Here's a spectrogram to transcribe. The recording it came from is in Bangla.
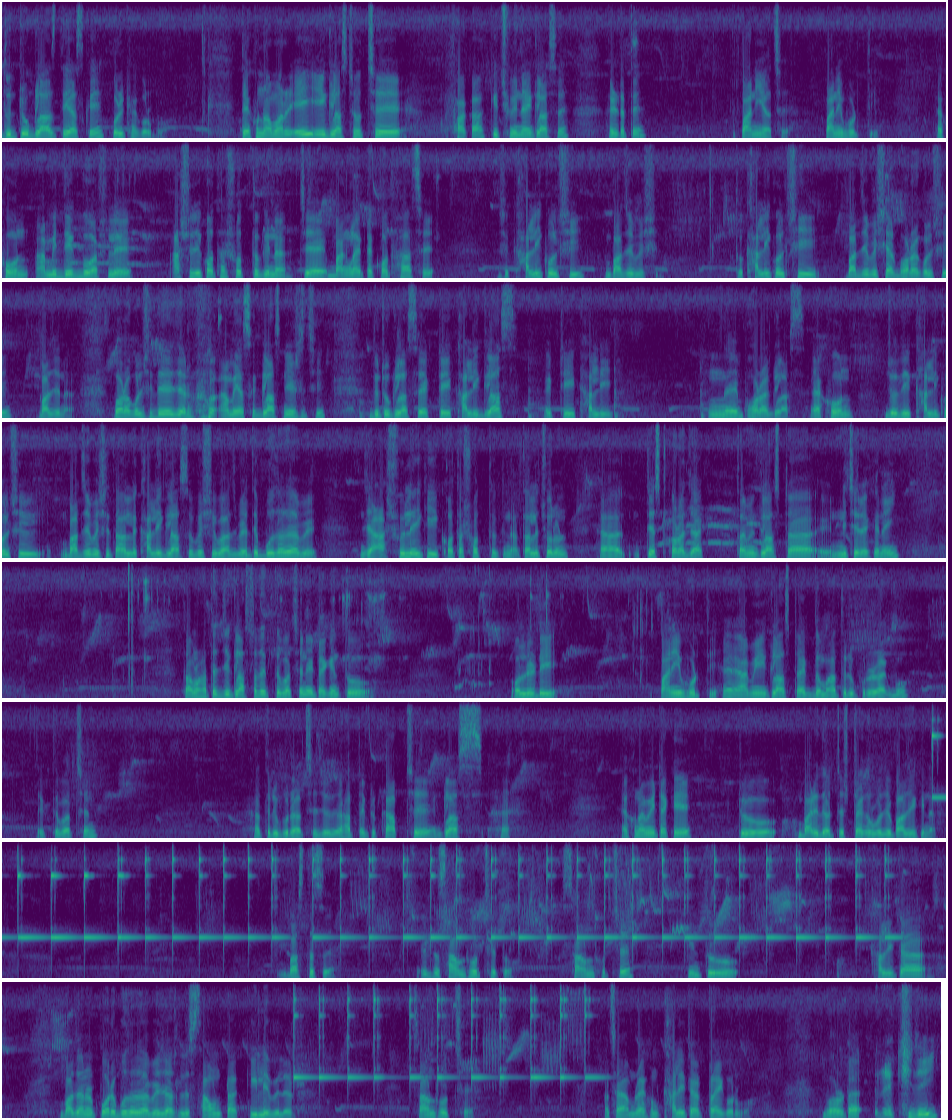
দুটো গ্লাস দিয়ে আজকে পরীক্ষা করব। দেখুন, আমার এই এই গ্লাসটা হচ্ছে ফাঁকা, কিছুই নাই গ্লাসে। এটাতে পানি আছে, পানি ভর্তি। এখন আমি দেখব আসলে আসলে কথা সত্য কি না যে বাংলা একটা কথা আছে যে খালি কলসি বাজে বেশি। তো খালি কলসি বাজে বেশি আর ভরা কলসি বাজে না। ভরা কলসিতে যেরকম আমি আজকে গ্লাস নিয়ে এসেছি, দুটো গ্লাসে একটি খালি গ্লাস, একটি খালি ভরা গ্লাস এখন যদি খালি কলসি বাজে বেশি, তাহলে খালি গ্লাসও বেশি বাজবে। এতে বোঝা যাবে যে আসলেই কি কথা সত্য কি না তাহলে চলুন টেস্ট করা যাক। তো আমি গ্লাসটা নিচে রেখে নেই। তো আমার হাতের যে গ্লাসটা দেখতে পাচ্ছেন, এটা কিন্তু অলরেডি পানি ভর্তি। হ্যাঁ আমি গ্লাসটা একদম হাতের উপরে রাখব। দেখতে পাচ্ছেন? হাতের উপরে আছে, যদি হাতটা একটু কাঁপছে গ্লাস হ্যাঁ। এখন আমি এটাকে একটু বাড়ি দেওয়ার চেষ্টা করব যে বাজে কিনা। বাজতেছে। এটা সাউন্ড হচ্ছে তো। সাউন্ড হচ্ছে, কিন্তু খালিটা বাজানোর পরে বোঝা যাবে যে আসলে সাউন্ডটা কী লেভেলের সাউন্ড হচ্ছে। আচ্ছা আমরা এখন খালিটা ট্রাই করব। বড়টা রেখে দেই।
